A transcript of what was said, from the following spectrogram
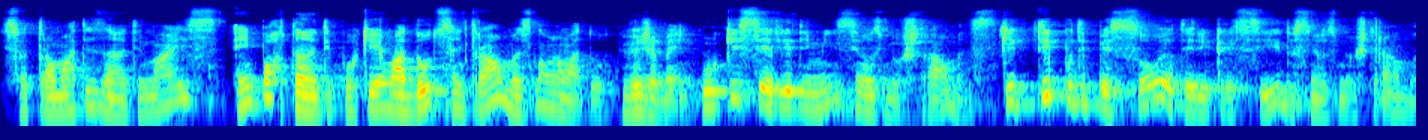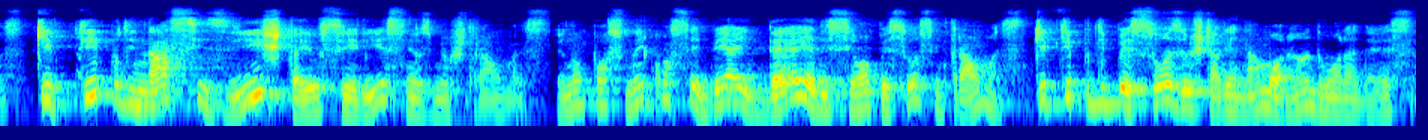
Isso é traumatizante, mas é importante, porque um adulto sem traumas não é um adulto. Veja bem, o que seria de mim sem os meus traumas? Que tipo de pessoa eu teria crescido sem os meus traumas? Que tipo de narcisista eu seria sem os meus traumas? Eu não posso nem conceber a ideia de ser uma pessoa sem traumas. Que tipo de pessoas eu estaria namorando uma hora dessa?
